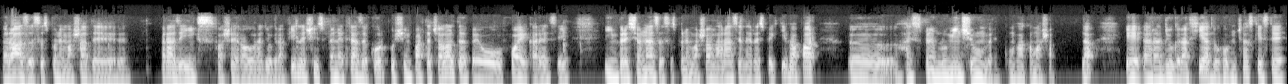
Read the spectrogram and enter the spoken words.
rază, să spunem așa, de raze X, așa erau radiografiile, și îți penetrează corpul și în partea cealaltă, pe o foaie care se impresionează, să spunem așa, la razele respective, apar, uh, hai să spunem, lumini și umbre, cumva cam așa. Da? E, radiografia duhovnicească este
